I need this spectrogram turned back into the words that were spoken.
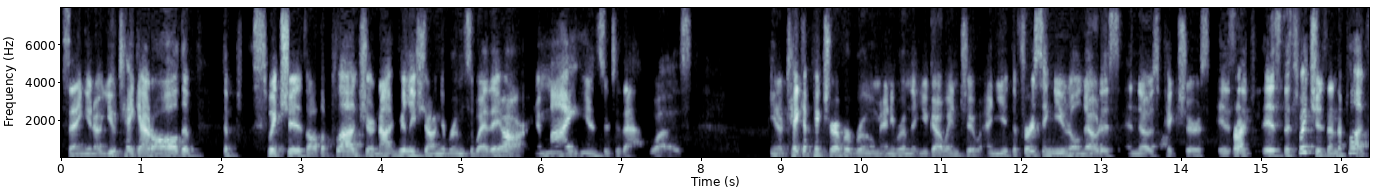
saying, you know, you take out all the the switches, all the plugs, you're not really showing the rooms the way they are. And my answer to that was, you know, take a picture of a room, any room that you go into, and you, the first thing you'll notice in those pictures is Right. the, is the switches and the plugs.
